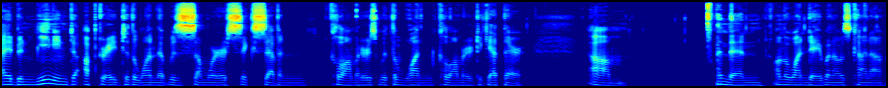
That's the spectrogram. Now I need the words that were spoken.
I had been meaning to upgrade to the one that was somewhere six, seven kilometers with the one kilometer to get there. Um, and then on the one day when I was kind of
